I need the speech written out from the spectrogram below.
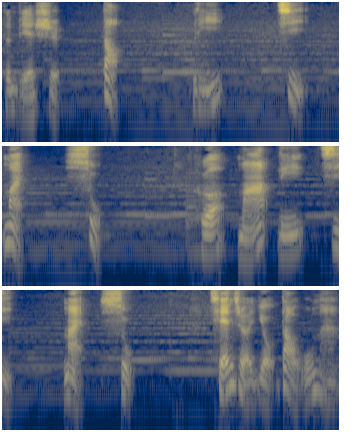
分别是稻、梨、稷、麦、粟和麻、梨、稷、麦。粟，前者有稻无麻，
